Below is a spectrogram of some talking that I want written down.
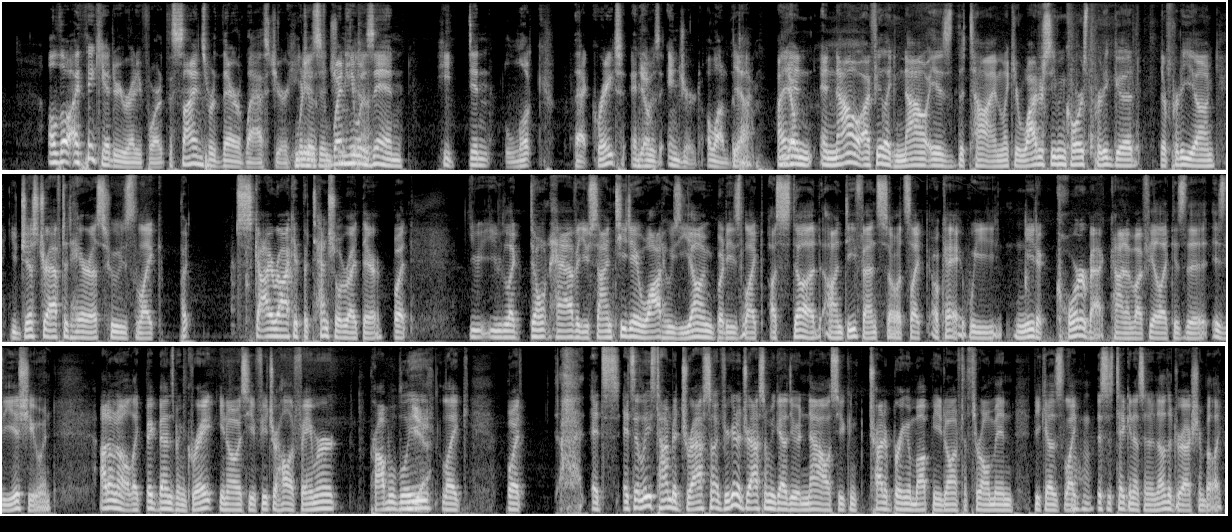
Although I think he had to be ready for it. The signs were there last year. He When he was injured, when he yeah. was in, he didn't look that great, and Yep. he was injured a lot of the yeah, time. I, Yep. and and now I feel like now is the time. Like your wide receiving core is pretty good. They're pretty young. You just drafted Harris, who's like, but skyrocket potential right there, but you you like don't have it. You signed T.J. Watt, who's young, but he's like a stud on defense. So it's like, okay, we need a quarterback. Kind of, I feel like is the is the issue, and I don't know. Like Big Ben's been great. You know, is he a future Hall of Famer? Probably. Yeah. Like, but it's it's at least time to draft some. If you're gonna draft someone, you got to do it now, so you can try to bring them up, and you don't have to throw them in because like mm-hmm. this is taking us in another direction. But like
